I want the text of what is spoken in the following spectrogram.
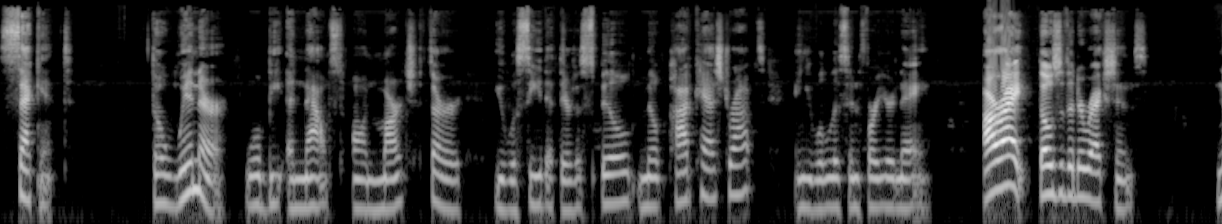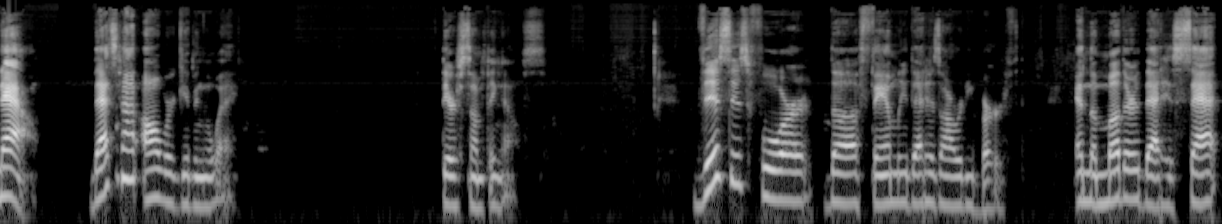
2nd. The winner will be announced on March 3rd. You will see that there's a Spilled Milk podcast dropped and you will listen for your name. All right, those are the directions. Now, that's not all we're giving away there's something else. This is for the family that has already birthed and the mother that has sat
